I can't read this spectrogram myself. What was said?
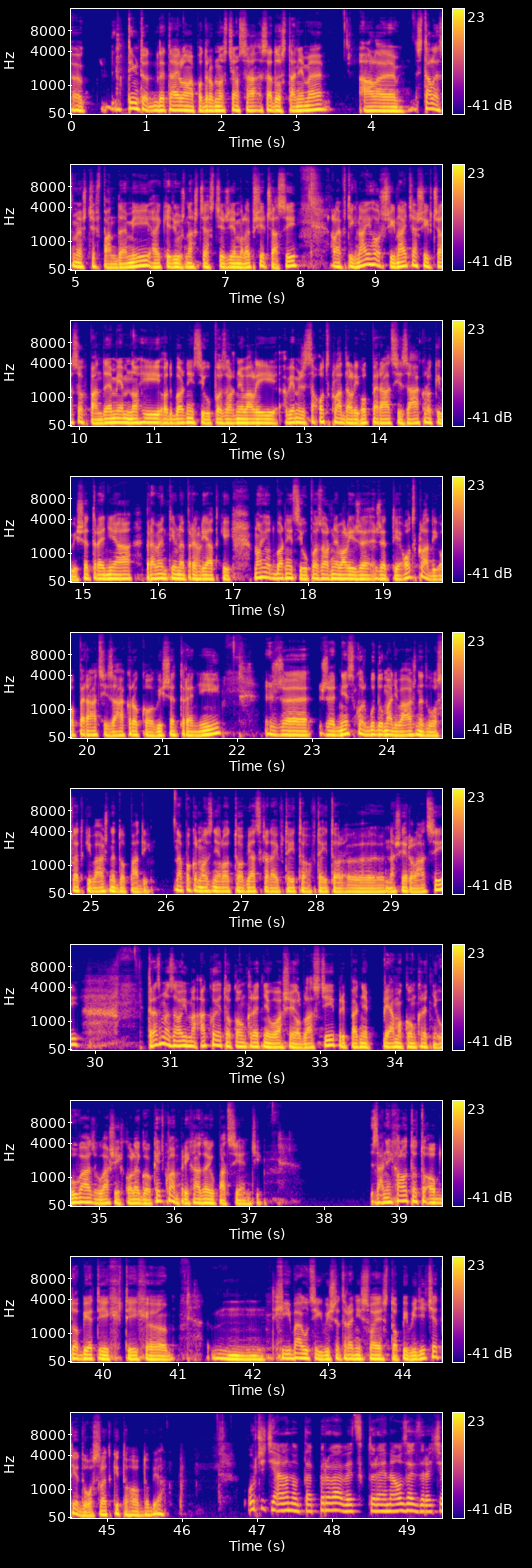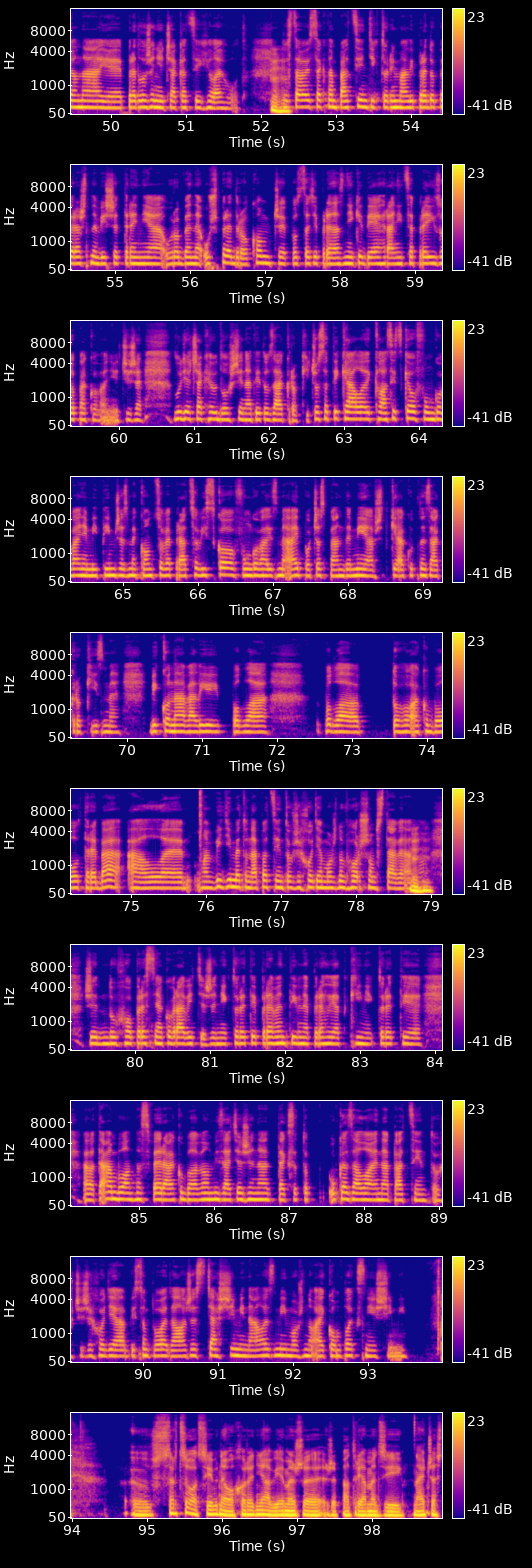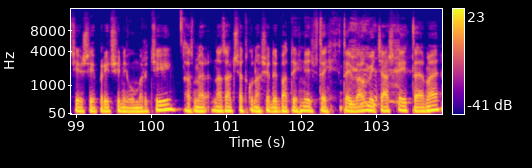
K týmto detailom a podrobnostiam sa, sa dostaneme ale stále sme ešte v pandémii, aj keď už našťastie žijeme lepšie časy, ale v tých najhorších, najťažších časoch pandémie mnohí odborníci upozorňovali a vieme, že sa odkladali operácie, zákroky, vyšetrenia, preventívne prehliadky. Mnohí odborníci upozorňovali, že, že tie odklady operácií, zákrokov, vyšetrení, že, že neskôr budú mať vážne dôsledky, vážne dopady. Napokon oznelo to viackrát aj v tejto, v tejto e, našej relácii. Teraz ma zaujíma, ako je to konkrétne vo vašej oblasti, prípadne priamo konkrétne u vás, u vašich kolegov, keď k vám prichádzajú pacienti. Zanechalo toto obdobie tých, tých e, chýbajúcich vyšetrení svojej stopy? Vidíte tie dôsledky toho obdobia? Určite áno. Tá prvá vec, ktorá je naozaj zreteľná, je predloženie čakacích lehôd. Uh-huh. Dostávajú sa k nám pacienti, ktorí mali predoperačné vyšetrenia urobené už pred rokom, čo je v podstate pre nás niekedy aj hranica pre ich zopakovanie. Čiže ľudia čakajú dlhšie na tieto zákroky. Čo sa týka ale klasického fungovania, my tým, že sme koncové pracovisko, fungovali sme aj počas pandémie a všetky akutné zákroky sme vykonávali podľa podľa toho, ako bolo treba, ale vidíme to na pacientoch, že chodia možno v horšom stave. Áno? Mm-hmm. Že jednoducho, presne ako vravíte, že niektoré tie preventívne prehliadky, niektoré tie, tá ambulantná sféra, ako bola veľmi zaťažená, tak sa to ukázalo aj na pacientoch. Čiže chodia, by som povedala, že s ťažšími nálezmi, možno aj komplexnejšími. Srdcovo cievne ochorenia vieme, že, že patria medzi najčastejšie príčiny úmrtí a sme na začiatku našej debaty hneď v tej, tej veľmi ťažkej téme.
